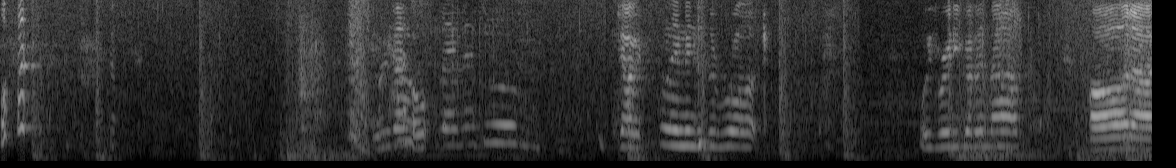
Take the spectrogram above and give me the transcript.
What? We're about Ow. to slam into him. Don't slam into the rock. We've already got enough. Oh no.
